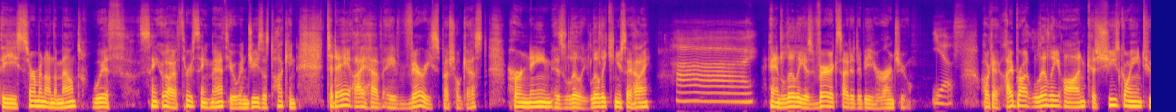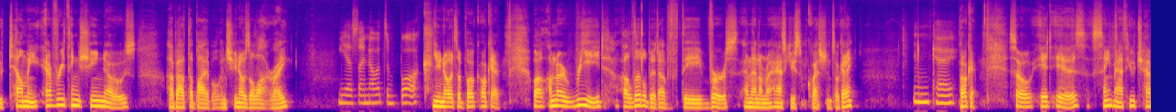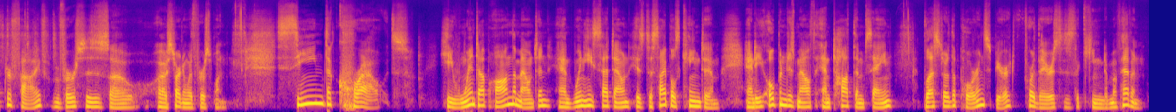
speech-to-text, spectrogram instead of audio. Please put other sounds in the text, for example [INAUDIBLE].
the Sermon on the Mount with Saint, uh, through St. Matthew and Jesus talking. Today, I have a very special guest. Her name is Lily. Lily, can you say hi? Hi. And Lily is very excited to be here, aren't you? Yes. Okay, I brought Lily on because she's going to tell me everything she knows about the Bible, and she knows a lot, right? Yes, I know it's a book. [LAUGHS] You know it's a book? Okay. Well, I'm going to read a little bit of the verse, and then I'm going to ask you some questions, okay? Okay. Okay. So it is St. Matthew chapter 5, verses, uh, uh, starting with verse 1. Seeing the crowds, he went up on the mountain, and when he sat down, his disciples came to him, and he opened his mouth and taught them, saying, Blessed are the poor in spirit, for theirs is the kingdom of heaven.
